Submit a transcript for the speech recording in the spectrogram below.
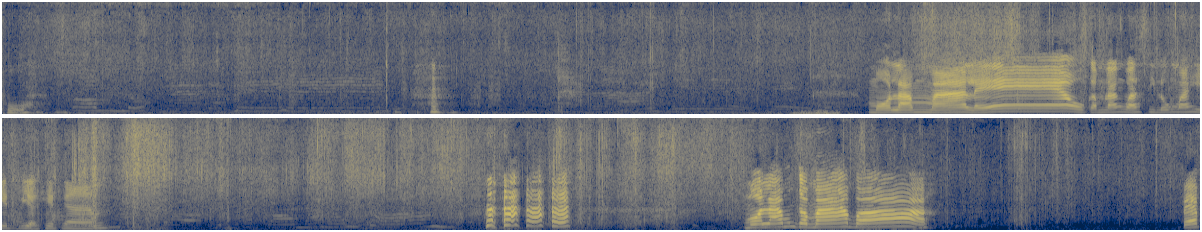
ผู หมอลำมาแล้วกำลังว่าสิลงมาเฮ็ดเวียกเฮ็ดงาน หมอลำกับมาบอแป๊บ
